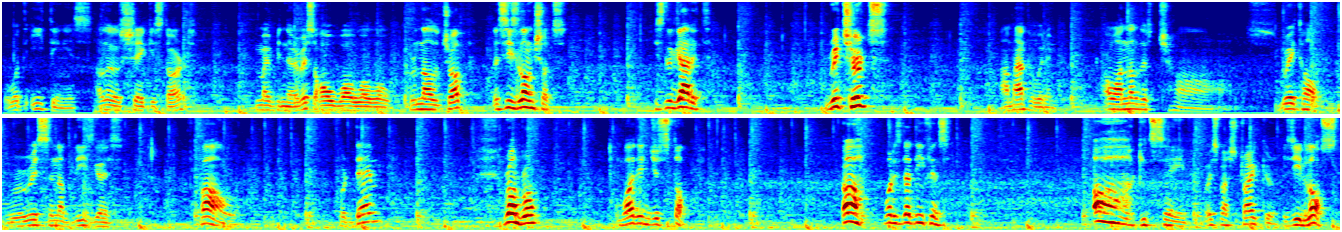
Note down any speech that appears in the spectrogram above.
what eating is. A little shaky start. He might be nervous. Oh, whoa, whoa, whoa. Ronaldo drop. Let's see his long shots. He still got it. Richards. I'm happy with him. Oh, another chance. Great help. We're rising up these guys. Foul. For them. Run, bro. Why did you stop? Oh, what is that defense? Oh, good save. Where's my striker? Is he lost?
